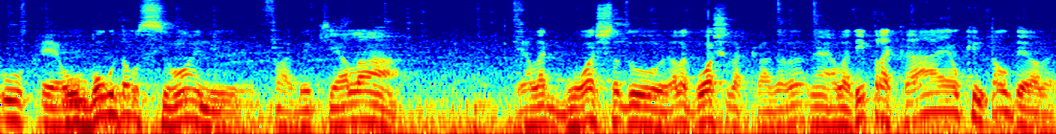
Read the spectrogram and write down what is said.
O, É, o bom da Alcione, Fábio, é que ela, ela gosta do, ela gosta da casa. Ela, né, ela vem pra cá, é o quintal dela.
